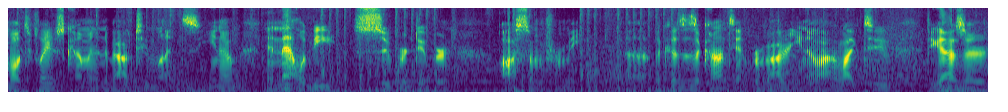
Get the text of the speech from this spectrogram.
multiplayer's coming in about two months, you know, and that would be super duper awesome for me. Uh, because as a content provider, you know, I like to, if you guys are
